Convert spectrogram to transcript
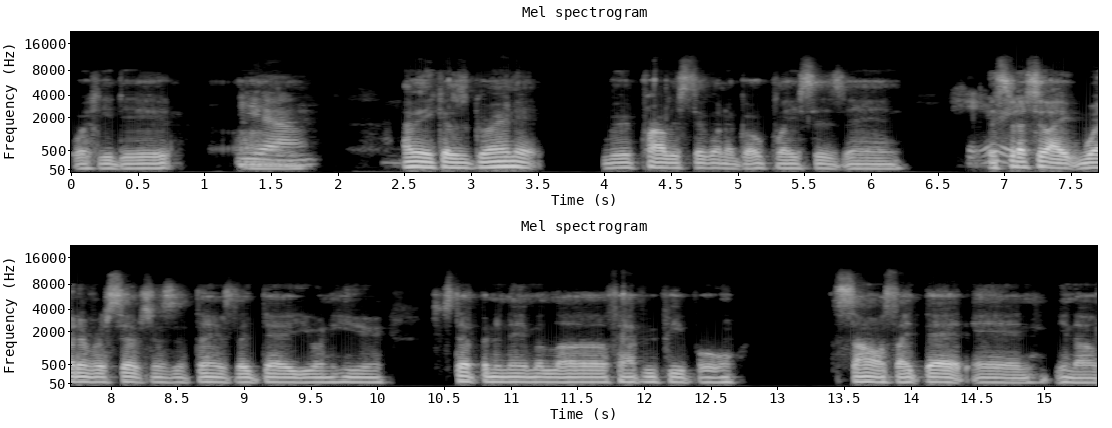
what he did. Um, Yeah. I mean, because granted, we're probably still going to go places and Hear especially like wedding receptions and things like that. You're going to hear Step in the Name of Love, Happy People, songs like that. And, you know,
